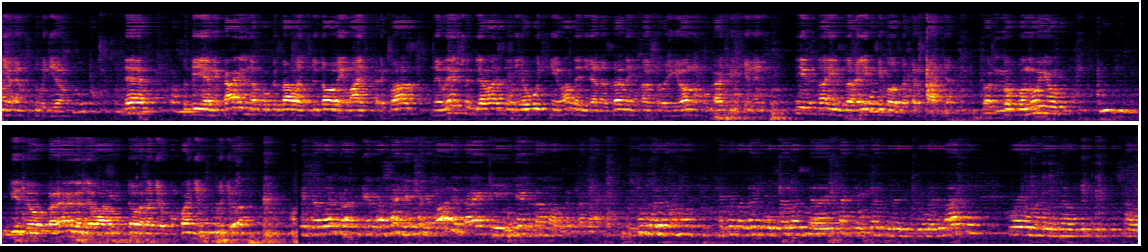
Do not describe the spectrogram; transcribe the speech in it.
Телерадіокомпанію М-Студіо, де Софія Михайлівна показала чудовий майстер-клас не лише для вас, як для учнів, але й для населення нашого регіону Мукачівщини і, та, взагалі цілого Закарпаття. Тож пропоную відео перегляд для вас від телерадіокомпанії «Студіо». таке бажання малювати, так і як давно це таке бажання взялося так, як я люблю малювати. Моя мама завжди підписала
